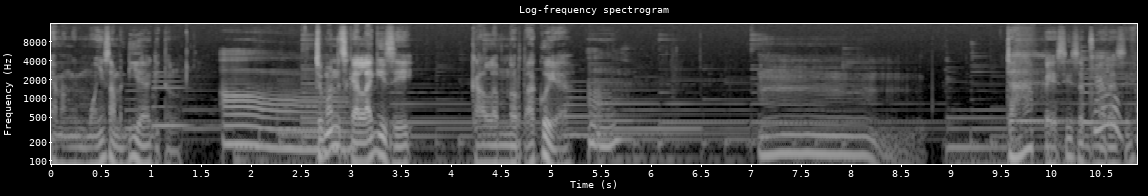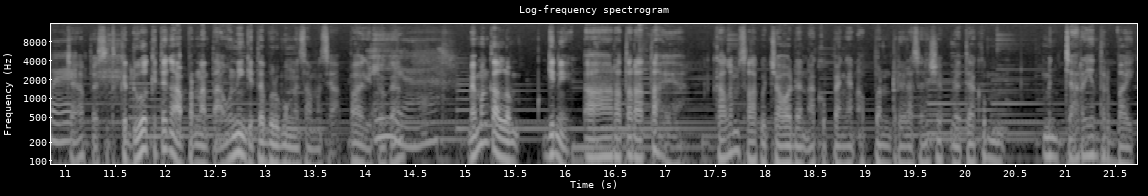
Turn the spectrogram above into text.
emang maunya sama dia gitu loh. Oh. Cuman sekali lagi sih kalau menurut aku ya Heeh. hmm, capek sih sebenarnya sih. Capek. sih. Kedua kita nggak pernah tahu nih kita berhubungan sama siapa gitu kan. Iya. Memang kalau gini uh, rata-rata ya kalau misalnya aku cowok dan aku pengen open relationship berarti aku mencari yang terbaik.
